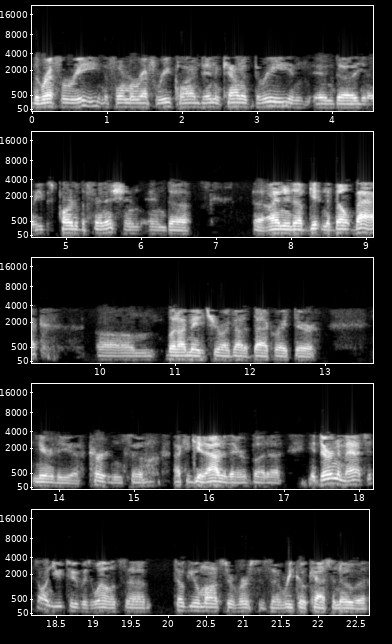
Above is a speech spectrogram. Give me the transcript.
the referee, the former referee climbed in and counted three and and uh you know, he was part of the finish. And and uh, uh I ended up getting the belt back. Um but I made sure I got it back right there near the uh, curtain so I could get out of there. But uh during the match, it's on YouTube as well. It's uh Tokyo Monster versus uh, Rico Casanova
